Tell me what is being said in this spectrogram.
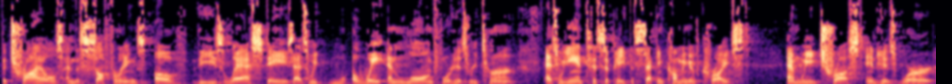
the trials and the sufferings of these last days as we await and long for his return, as we anticipate the second coming of Christ and we trust in his word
